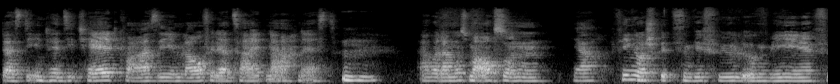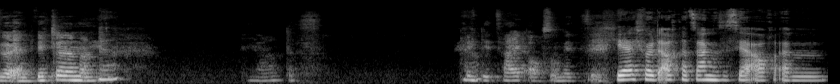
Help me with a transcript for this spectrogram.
dass die Intensität quasi im Laufe der Zeit nachlässt. Mhm. Aber da muss man auch so ein ja, Fingerspitzengefühl irgendwie für entwickeln und ja, ja das bringt ja. die Zeit auch so mit sich. Ja, ich wollte auch gerade sagen, es ist ja auch ähm,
